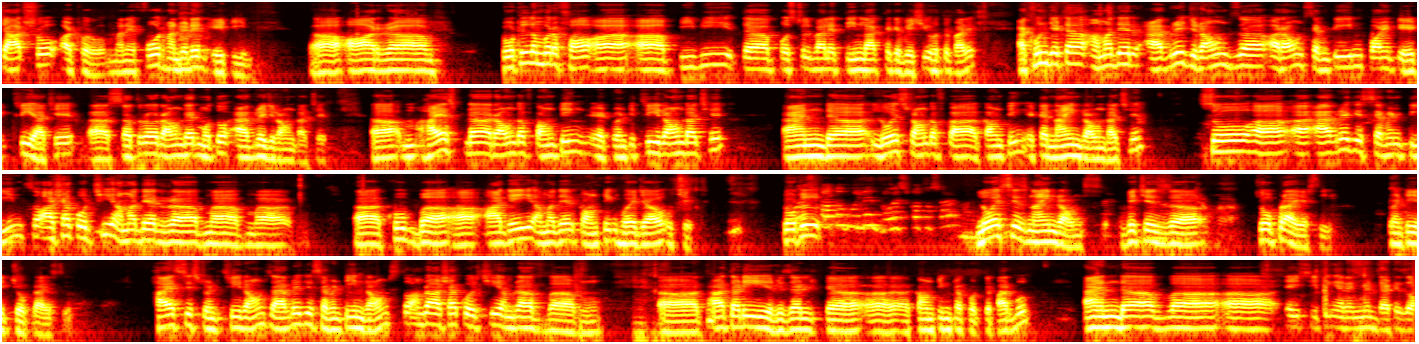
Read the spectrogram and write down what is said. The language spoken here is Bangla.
চারশো আঠেরো মানে four hundred and eighteen R total number of PB postal ballot তিন লাখ থেকে বেশি হতে পারে এখন যেটা আমাদের average round around seventeen point eight three আছে সতেরো রাউন্ডের মতো অ্যাভারেজ রাউন্ড আছে highest round of counting twenty three round আছে and lowest round of counting এটা নাইন রাউন্ড আছে। So average is seventeen so আশা করছি আমাদের ম- আহ, খুব আহ, আগেই আমাদের কাউন্টিং হয়ে যাওয়া উচিত। Total lowest sir lowest is nine rounds, which is uh, Chopra AC, 28 Chopra AC. Highest is 23 rounds, average is 17 তো আমরা আশা করছি আমরা uh, তাড়াতাড়ি রেজাল্ট কাউন্টিংটা করতে পারব। অ্যান্ড এই সিটিং অ্যারেঞ্জমেন্ট দ্যাট ইজ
